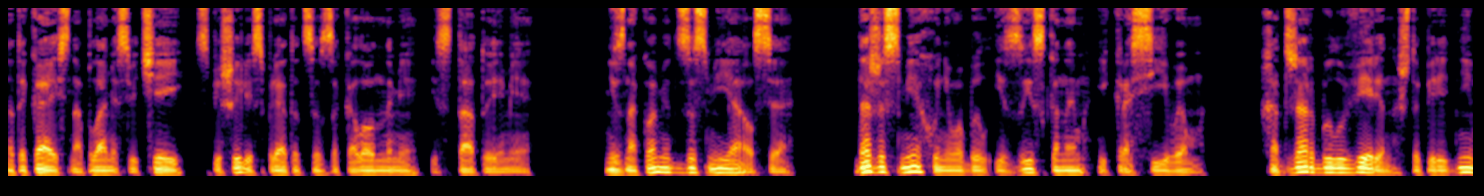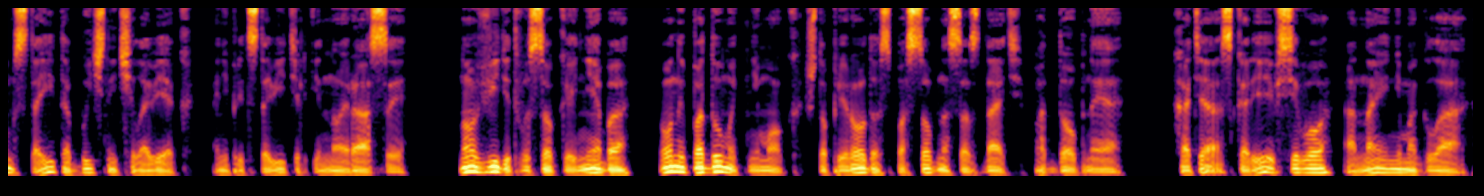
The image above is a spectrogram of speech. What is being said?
натыкаясь на пламя свечей, спешили спрятаться за колоннами и статуями. Незнакомец засмеялся. Даже смех у него был изысканным и красивым. Хаджар был уверен, что перед ним стоит обычный человек, а не представитель иной расы. Но видит высокое небо, он и подумать не мог, что природа способна создать подобное. Хотя, скорее всего, она и не могла.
